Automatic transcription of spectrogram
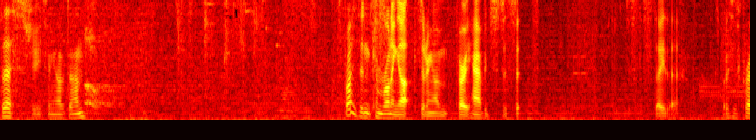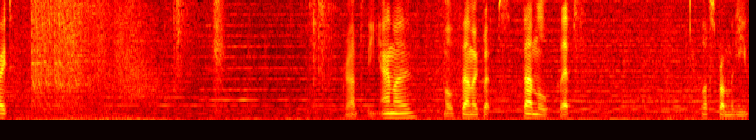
Best shooting I've done. Surprised didn't come running up, considering I'm very happy just to sit, just to stay there. Explosive crate. Grab the ammo, or thermo clips, thermal clips. What's the problem with you?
